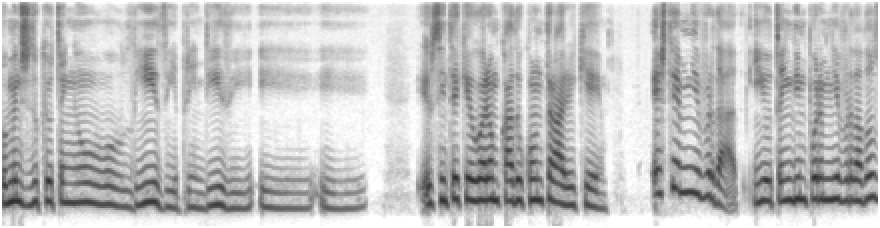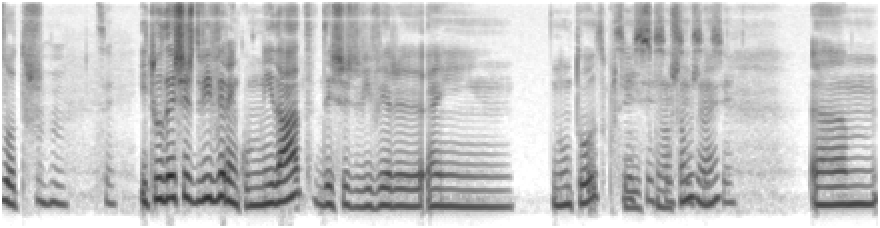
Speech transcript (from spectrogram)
pelo menos do que eu tenho lido e aprendido, e, e- e eu sinto é que agora é um bocado o contrário, que é, esta é a minha verdade e eu tenho de impor a minha verdade aos outros. Uhum, Sim. E tu deixas de viver em comunidade, deixas de viver eh, em num todo, porque é isso que nós somos, não é? sim. Hum,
